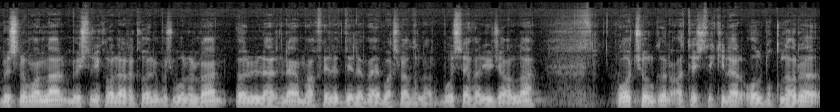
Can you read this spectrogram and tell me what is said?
Müslümanlar müşrik olarak ölmüş bulunan ölülerine mağfiret dilemeye başladılar. Bu sefer Yüce Allah o çılgın ateştekiler oldukları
